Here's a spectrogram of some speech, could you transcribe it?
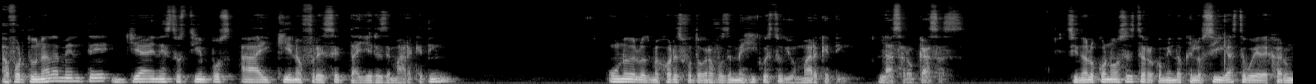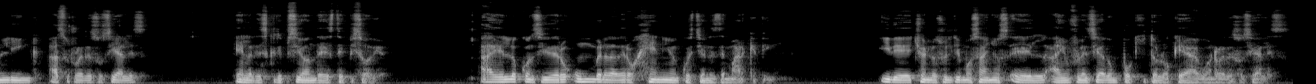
Afortunadamente ya en estos tiempos hay quien ofrece talleres de marketing. Uno de los mejores fotógrafos de México estudió marketing, Lázaro Casas. Si no lo conoces te recomiendo que lo sigas, te voy a dejar un link a sus redes sociales en la descripción de este episodio. A él lo considero un verdadero genio en cuestiones de marketing. Y de hecho en los últimos años él ha influenciado un poquito lo que hago en redes sociales.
